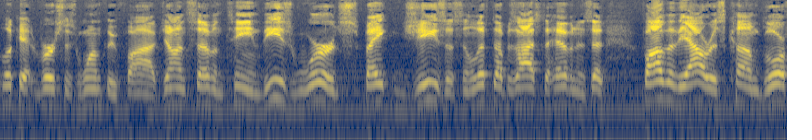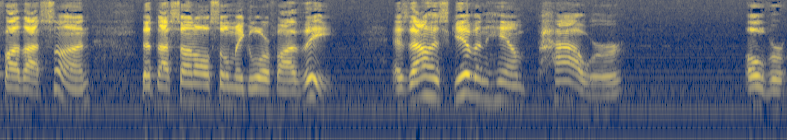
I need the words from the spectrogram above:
look at verses 1 through 5. John 17, these words spake Jesus and lifted up his eyes to heaven and said, Father, the hour is come, glorify thy Son, that thy Son also may glorify thee. As thou hast given him power over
